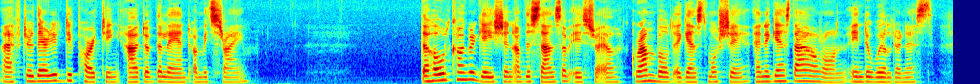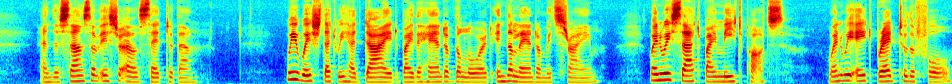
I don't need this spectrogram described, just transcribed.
after their departing out of the land of Mitzrayim. The whole congregation of the sons of Israel grumbled against Moshe and against Aaron in the wilderness. And the sons of Israel said to them, We wish that we had died by the hand of the Lord in the land of Mitzrayim, when we sat by meat pots, when we ate bread to the full,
